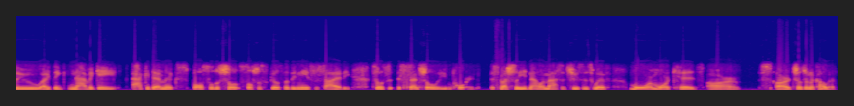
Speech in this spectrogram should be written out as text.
to, I think, navigate academics, but also the social skills that they need in society. So it's essentially important, especially now in Massachusetts with more and more kids are are children of color.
